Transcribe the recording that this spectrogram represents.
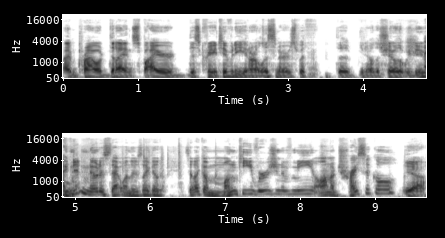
I'm proud that I inspired this creativity in our listeners with the you know the show that we do. I didn't notice that one. There's like a is it like a monkey version of me on a tricycle? Yeah.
